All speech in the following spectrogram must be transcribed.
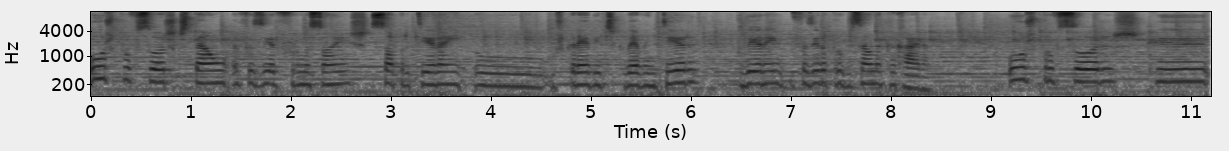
os professores que estão a fazer formações só para terem o, os créditos que devem ter, poderem fazer a progressão na carreira, os professores que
